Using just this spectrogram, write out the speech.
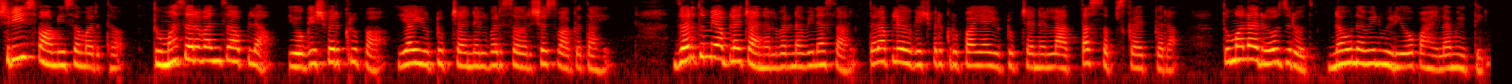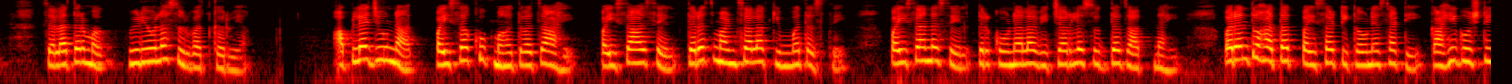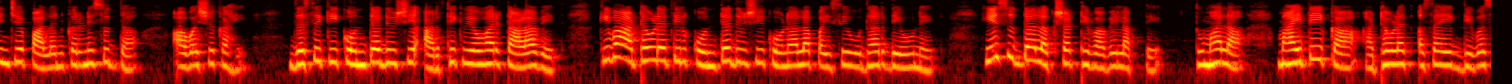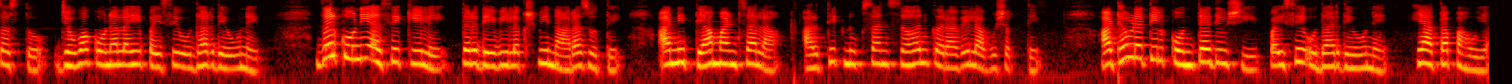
श्री स्वामी समर्थ. तुम्हा सर्वांचं आपल्या योगेश्वर कृपा या यूट्यूब चॅनलवर सहर्ष स्वागत आहे. जर तुम्ही आपल्या चॅनलवर नवीन असाल तर आपल्या योगेश्वर कृपा या यूट्यूब चॅनलला आत्ताच सबस्क्राईब करा. तुम्हाला रोज रोज नवनवीन व्हिडिओ पाहायला मिळतील. चला तर मग व्हिडिओला सुरुवात करूया. आपल्या जीवनात पैसा खूप महत्त्वाचा आहे. पैसा असेल तरच माणसाला किंमत असते. पैसा नसेल तर कोणाला विचारलंसुद्धा जात नाही. परंतु हातात पैसा टिकवण्यासाठी काही गोष्टींचे पालन करणेसुद्धा आवश्यक आहे. जसे की कोणत्या दिवशी आर्थिक व्यवहार टाळावेत किंवा आठवड्यातील कोणत्या दिवशी कोणाला पैसे उधार देऊ नयेत हे सुद्धा लक्षात ठेवावे लागते. तुम्हाला माहिती आहे का आठवड्यात असा एक दिवस असतो जेव्हा कोणालाही पैसे उधार देऊ नयेत. जर कोणी असे केले तर देवी लक्ष्मी नाराज होते आणि त्या माणसाला आर्थिक नुकसान सहन करावे लागू शकते. आठवड्यातील कोणत्या दिवशी पैसे उधार देऊ नयेत हे आता पाहूया.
